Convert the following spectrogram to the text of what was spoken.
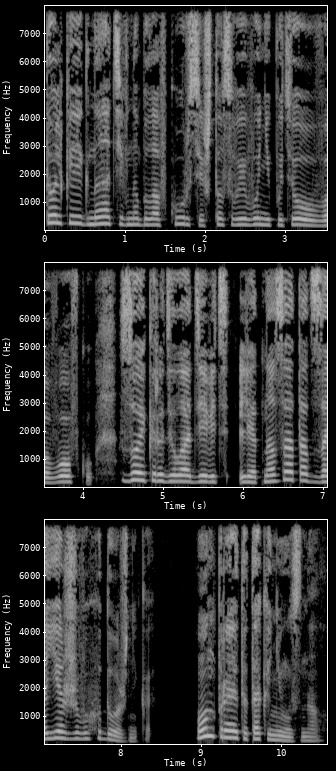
Только Игнатьевна была в курсе, что своего непутевого Вовку Зойка родила девять лет назад от заезжего художника. Он про это так и не узнал.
